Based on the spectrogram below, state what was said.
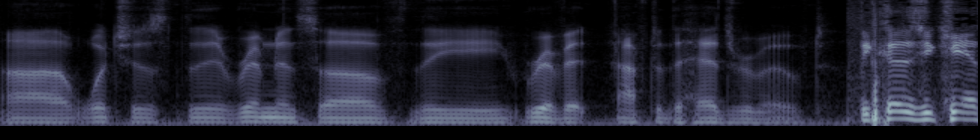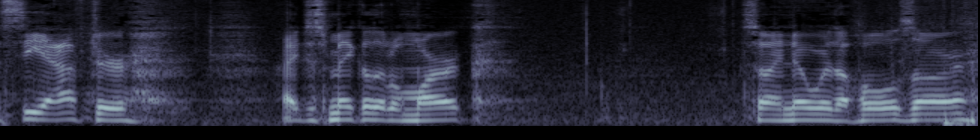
uh, which is the remnants of the rivet after the head's removed. Because you can't see after, I just make a little mark so I know where the holes are.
